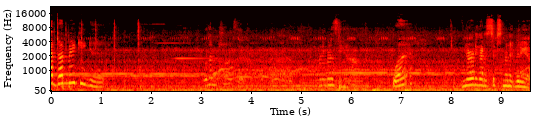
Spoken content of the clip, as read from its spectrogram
not done making it. Well, then pause it. How many minutes do you have? What? You already got a six minute video.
